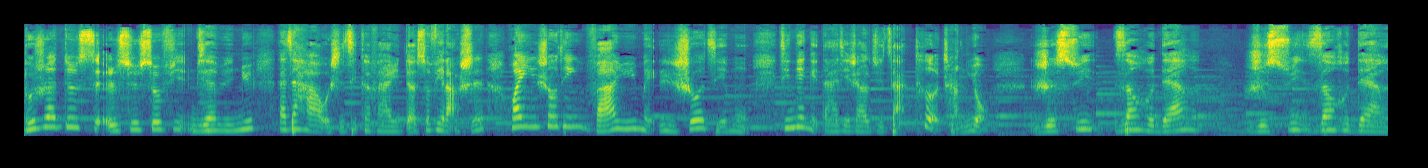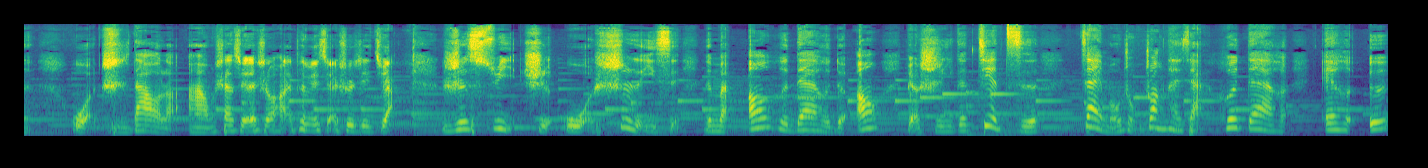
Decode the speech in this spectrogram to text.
Bonjour à tous, je suis Sophie, bienvenue. 大家好，我是即刻法语的 Sophie 老师，欢迎收听法语每日说节目。今天给大家介绍句子啊，特常用。Je suis en retard, je suis en retard。我迟到了啊！我上学的时候好像特别喜欢说这句啊。Je suis 是我是的意思，那么 en retard 的 en 表示一个介词，在某种状态下，retard r e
